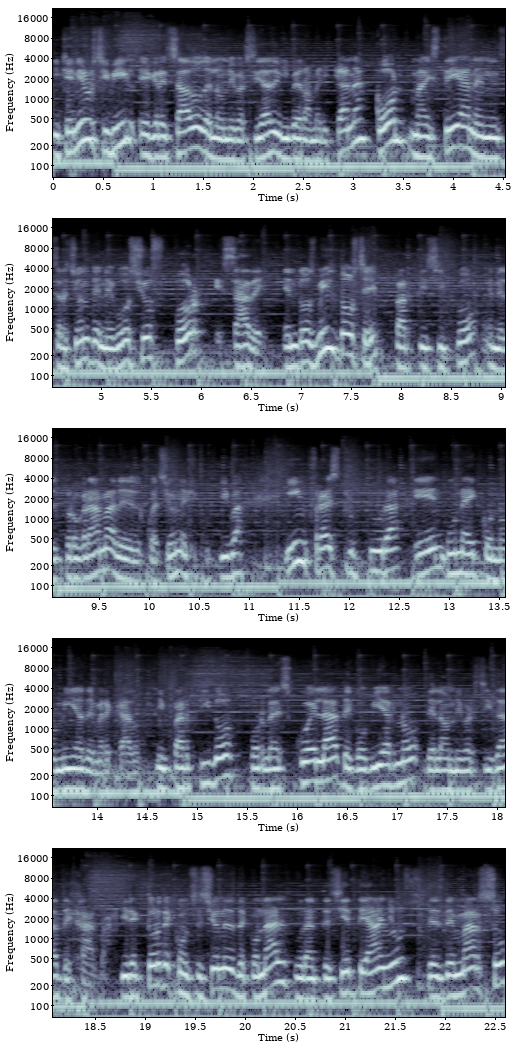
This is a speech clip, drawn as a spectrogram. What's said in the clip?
ingeniero civil egresado de la Universidad Iberoamericana con maestría en Administración de Negocios por ESADE. En 2012 participó en el programa de educación ejecutiva Infraestructura en una economía de mercado, impartido por la Escuela de Gobierno de la Universidad de Harvard. Director de concesiones de Conal durante siete años, desde marzo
